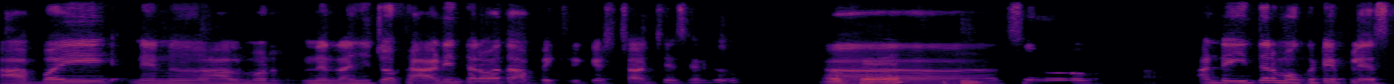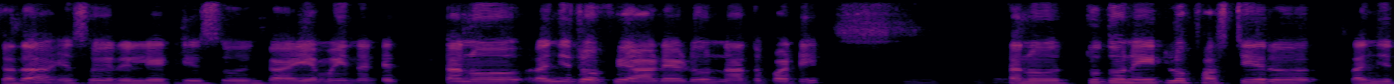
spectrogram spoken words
ఆ అబ్బాయి నేను ఆల్మోస్ట్ నేను రంజీ ట్రోఫీ ఆడిన తర్వాత ఆ అబ్బాయి క్రికెట్ స్టార్ట్ చేశాడు. ఓకే. సో అంటే ఇద్దరం ఒకటే ప్లేస్ కదా? సో రిలేటివ్స్ ఇంకా ఏమైందంటే తను రంజీ ట్రోఫీ ఆడాడు నాతో పాటు తను టూ థౌసండ్ ఎయిట్లో ఫస్ట్ ఇయర్ రంజీ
